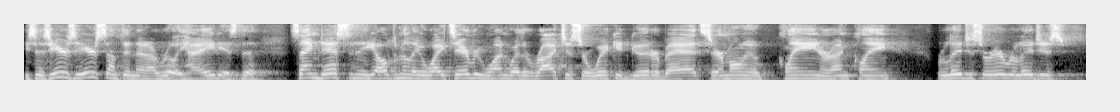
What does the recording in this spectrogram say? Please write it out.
he says, here's, here's something that I really hate is the same destiny ultimately awaits everyone, whether righteous or wicked, good or bad, ceremonial, clean or unclean, religious or irreligious.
